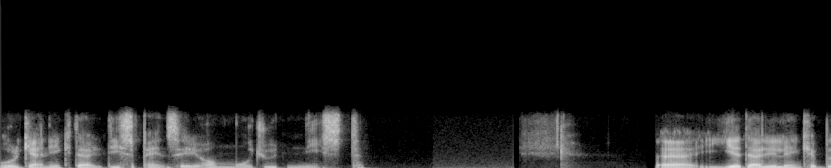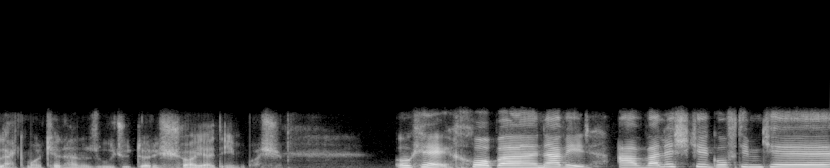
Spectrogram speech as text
ارگانیک در dispensary ها موجود نیست. یه دلیل اینکه black market هنوز وجود داره شاید این باشه. okay خب نوید اولش که گفتیم که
